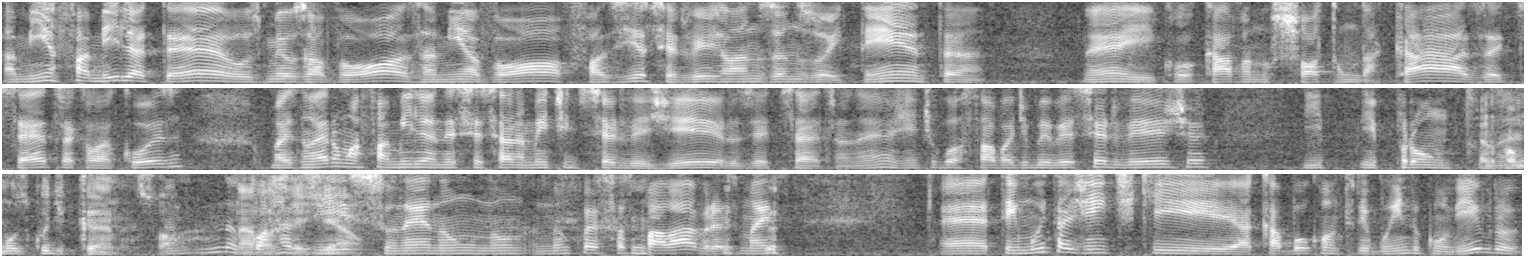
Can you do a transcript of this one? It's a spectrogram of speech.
a minha família até, os meus avós, a minha avó fazia cerveja lá nos anos 80, né, e colocava no sótão da casa, etc, aquela coisa, mas não era uma família necessariamente de cervejeiros, etc, né? A gente gostava de beber cerveja e, e pronto. Era né? o famoso cu de cana, só. Não, quase isso, né? Não, não, não com essas palavras, mas é, tem muita gente que acabou contribuindo com o livro,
